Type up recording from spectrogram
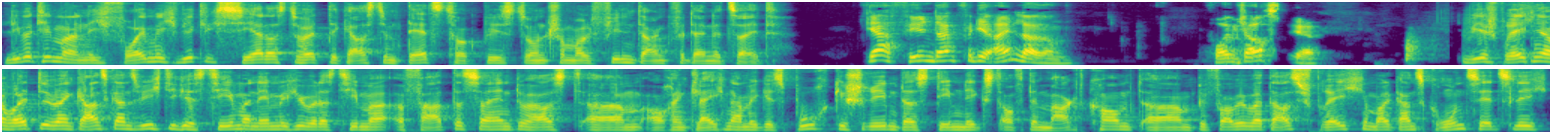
Lieber Tillmann, ich freue mich wirklich sehr, dass du heute Gast im Dad's Talk bist und schon mal vielen Dank für deine Zeit. Ja, vielen Dank für die Einladung. Freue mich auch sehr. Wir sprechen ja heute über ein ganz, ganz wichtiges Thema, nämlich über das Thema Vatersein. Du hast ähm, auch ein gleichnamiges Buch geschrieben, das demnächst auf den Markt kommt. Ähm, bevor wir über das sprechen, mal ganz grundsätzlich,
